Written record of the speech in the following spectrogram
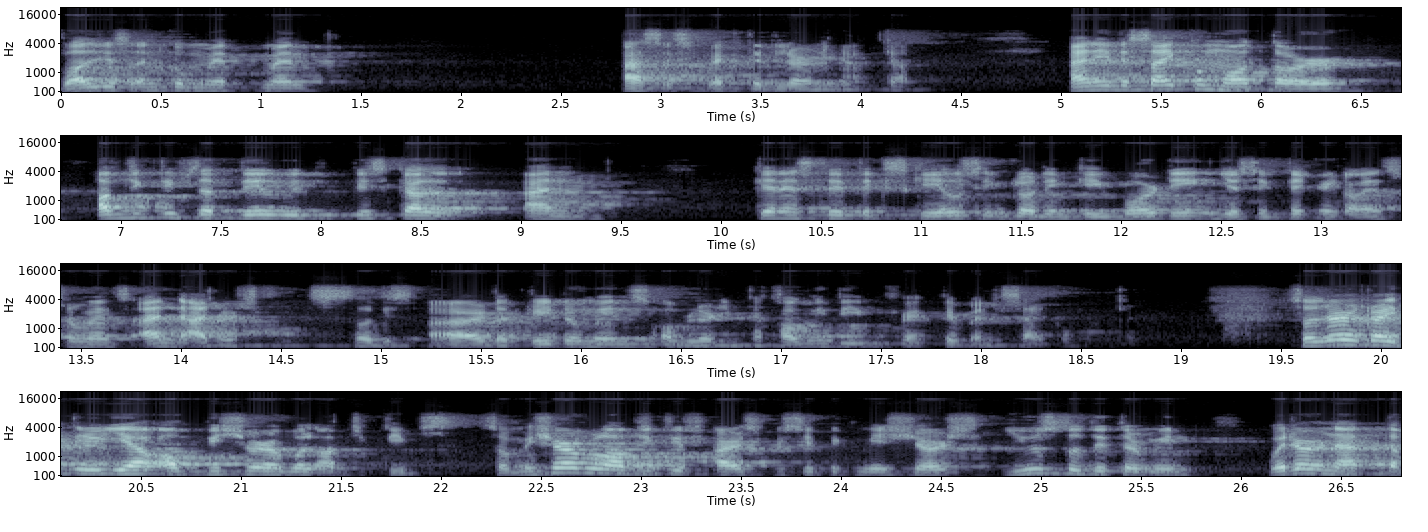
values, and commitment as expected learning outcome. And in the psychomotor, objectives that deal with physical and kinesthetic skills, including keyboarding, using technical instruments, and other skills. So these are the three domains of learning, the cognitive, affective, and the psychomotor. So there are criteria of measurable objectives. So measurable objectives are specific measures used to determine whether or not the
